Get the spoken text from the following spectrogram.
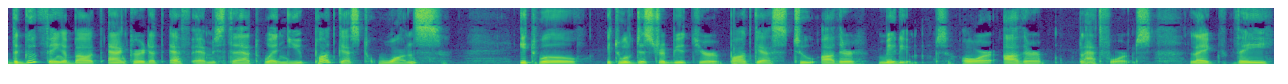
the good thing about Anchor.fm is that when you podcast once, it will it will distribute your podcast to other mediums or other platforms. Like they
